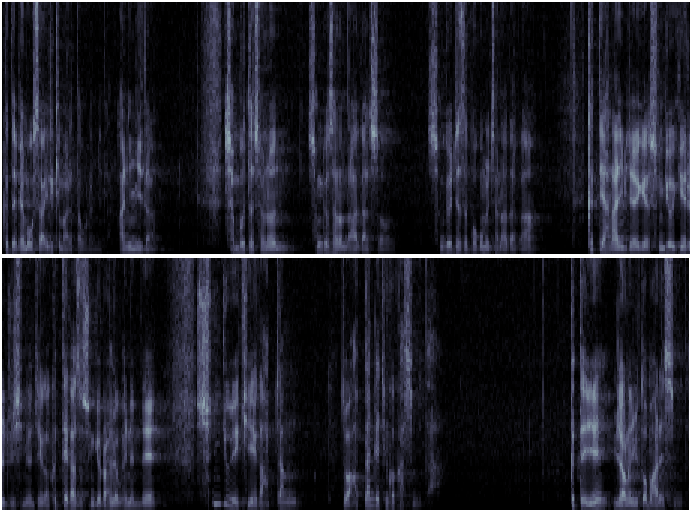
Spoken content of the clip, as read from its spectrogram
그때 배 목사가 이렇게 말했다고 합니다. 아닙니다. 전부터 저는 선교사로 나아가서 선교지에서 복음을 전하다가 그때 하나님이 저에게 순교 기회를 주시면 제가 그때 가서 순교를 하려고 했는데 순교의 기회가 앞장 좀 앞당겨진 것 같습니다. 그때에 유장로님이 또 말했습니다.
